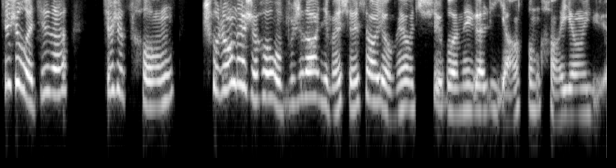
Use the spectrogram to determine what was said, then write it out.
就是我记得就是从初中的时候，我不知道你们学校有没有去过那个李阳疯狂英语，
